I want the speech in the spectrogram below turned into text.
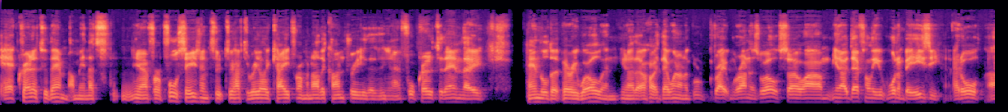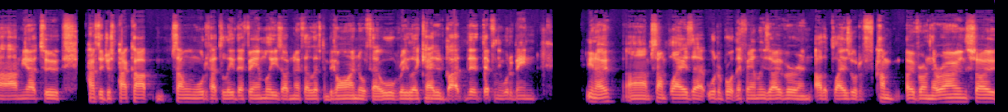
yeah, credit to them. I mean, that's you know, for a full season to, to have to relocate from another country, you know, full credit to them. They handled it very well, and you know, they they went on a great run as well. So, um, you know, definitely wouldn't be easy at all. Um, you know, to have to just pack up. Someone would have had to leave their families. I don't know if they left them behind or if they all relocated, but there definitely would have been you know, um, some players that would have brought their families over, and other players would have come over on their own. So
